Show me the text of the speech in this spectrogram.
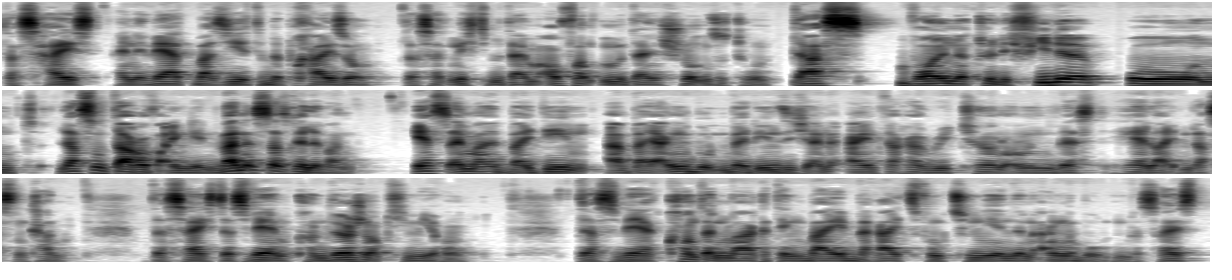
Das heißt, eine wertbasierte Bepreisung. Das hat nichts mit deinem Aufwand und mit deinen Stunden zu tun. Das wollen natürlich viele und lass uns darauf eingehen. Wann ist das relevant? Erst einmal bei den, bei Angeboten, bei denen sich ein einfacher Return on Invest herleiten lassen kann. Das heißt, das wären Conversion-Optimierung. Das wäre Content Marketing bei bereits funktionierenden Angeboten. Das heißt,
